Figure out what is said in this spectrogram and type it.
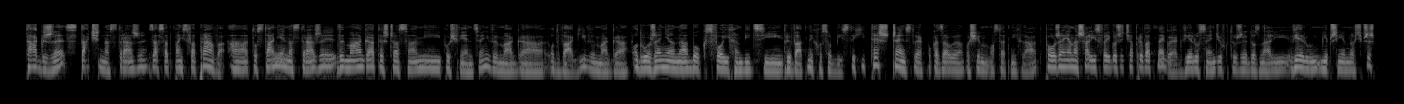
także stać na straży zasad państwa prawa. A to stanie na straży wymaga też czasami poświęceń, wymaga odwagi, wymaga odłożenia na bok swoich ambicji prywatnych, osobistych i też często, jak pokazały 8 ostatnich lat, położenia na szali swojego życia prywatnego, jak wielu sędziów, którzy doznali wielu nieprzyjemności. Przecież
